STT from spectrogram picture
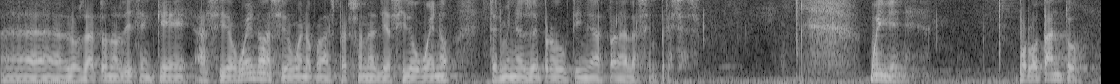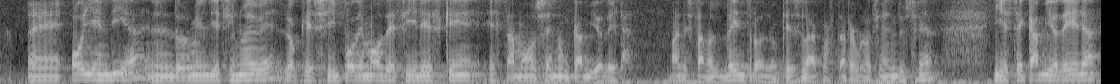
eh, los datos nos dicen que ha sido bueno, ha sido bueno para las personas y ha sido bueno en términos de productividad para las empresas. Muy bien, por lo tanto, eh, hoy en día, en el 2019, lo que sí podemos decir es que estamos en un cambio de era. Estamos dentro de lo que es la cuarta revolución industrial y este cambio de era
